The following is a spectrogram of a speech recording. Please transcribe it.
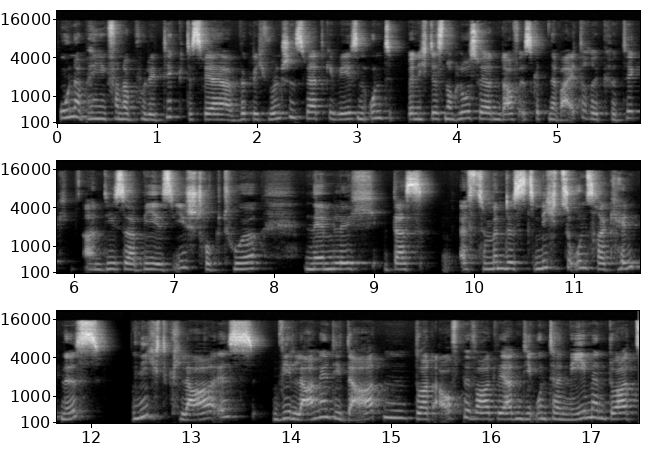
unabhängig von der Politik. Das wäre wirklich wünschenswert gewesen. Und wenn ich das noch loswerden darf, es gibt eine weitere Kritik an dieser BSI-Struktur, nämlich, dass es zumindest nicht zu unserer Kenntnis nicht klar ist, wie lange die Daten dort aufbewahrt werden, die Unternehmen dort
